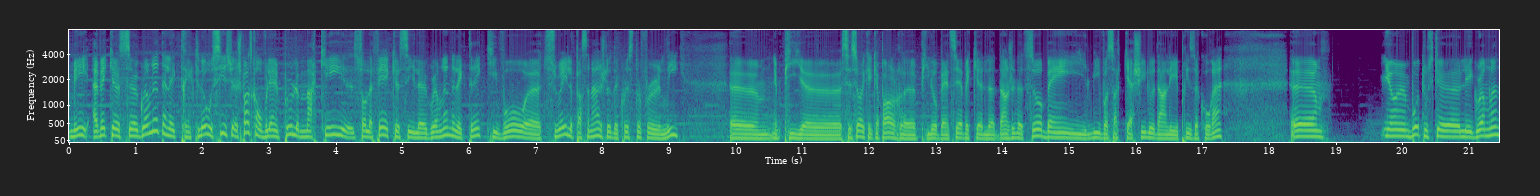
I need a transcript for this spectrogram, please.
Mais avec ce gremlin électrique-là aussi, je pense qu'on voulait un peu le marquer sur le fait que c'est le gremlin électrique qui va tuer le personnage là, de Christopher Lee. Euh, puis euh, c'est ça, quelque part. euh, puis là, ben, avec le danger de ça, ben, lui, il va se cacher là, dans les prises de courant. Il y a un bout où que les Gremlins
